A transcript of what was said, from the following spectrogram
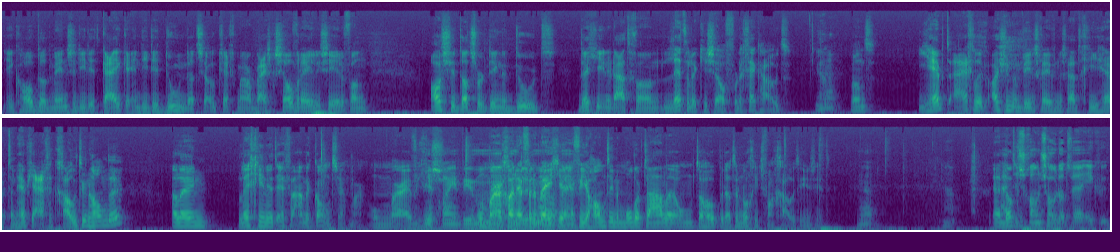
ik hoop dat mensen die dit kijken en die dit doen, dat ze ook zeg maar bij zichzelf realiseren van, als je dat soort dingen doet, dat je inderdaad gewoon letterlijk jezelf voor de gek houdt. ja. Want je hebt eigenlijk, als je een winstgevende strategie hebt, dan heb je eigenlijk goud in handen. Alleen leg je het even aan de kant, zeg maar. Om maar Eventjes om maar gewoon even een beetje mee. even je hand in de modder te halen om te hopen dat er nog iets van goud in zit. Ja. En Ja, dat Het is gewoon zo dat we, ik, ik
